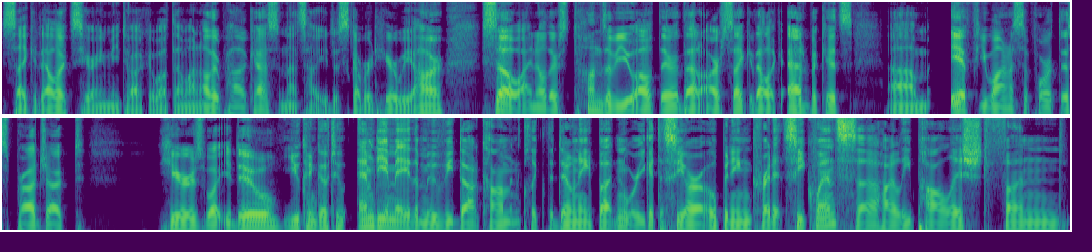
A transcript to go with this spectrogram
psychedelics, hearing me talk about them on other podcasts, and that's how you discovered Here We Are. So I know there's tons of you out there that are psychedelic advocates. Um, if you want to support this project, here's what you do. You can go to mdmathemovie.com and click the donate button where you get to see our opening credit sequence, uh, highly polished, fun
